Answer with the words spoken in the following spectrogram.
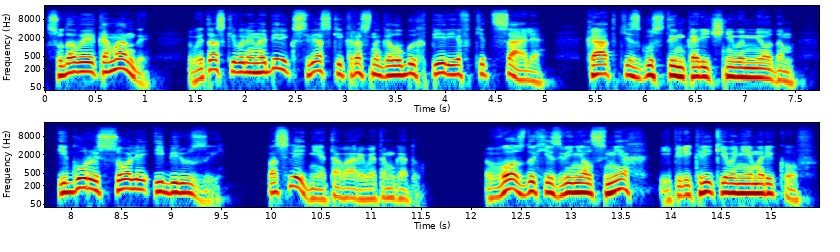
Судовые команды вытаскивали на берег связки красноголубых перьев кецаля, катки с густым коричневым медом и горы соли и бирюзы. Последние товары в этом году. В воздухе звенел смех и перекрикивание моряков.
